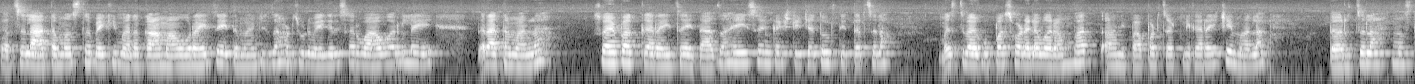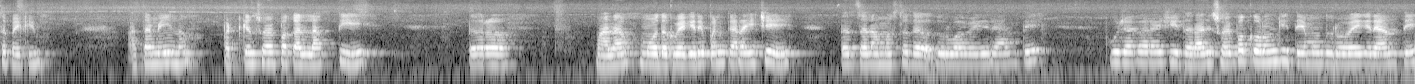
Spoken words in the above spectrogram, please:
तर चला आता मस्तपैकी मला काम आवरायचं आहे तर माझी झाडझूड वगैरे सर्व आवरलं आहे तर आता मला स्वयंपाक करायचा आहे तर आज आहे संकष्टी चतुर्थी तर चला मस्त उपास वाढायला वरम भात आणि पापड चटणी करायची मला. तर चला मस्तपैकी. आता मी ना पटकन स्वयंपाकाला लागते. तर मला मोदक वगैरे पण करायचे तर चला मस्त द दुर्वा वगैरे आणते. पूजा करायची तर आधी स्वयंपाक करून घेते मग दुर्वा वगैरे आणते.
